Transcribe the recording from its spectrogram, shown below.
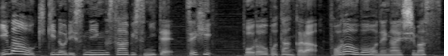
今お聞きのリスニングサービスにてぜひフォローボタンからフォローをお願いします。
